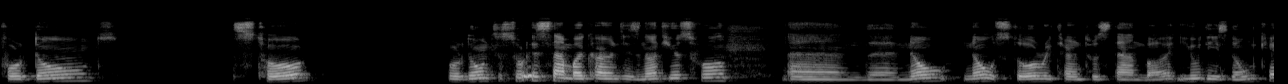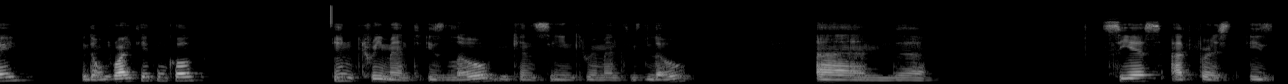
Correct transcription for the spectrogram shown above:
For don't store, for don't store, standby current is not useful and uh, no no store return to standby. UDs don't k we don't write it in code. Increment is low. You can see increment is low. And uh, CS at first is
